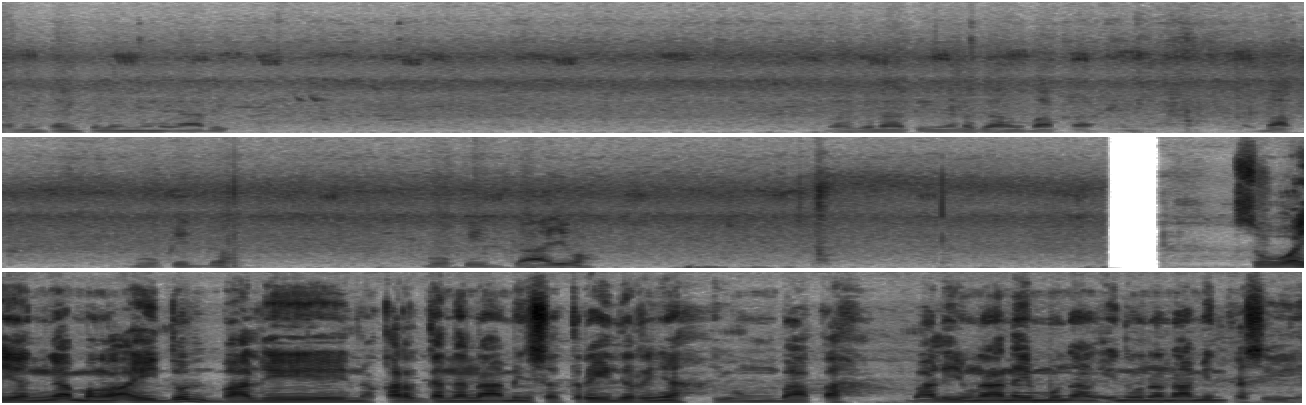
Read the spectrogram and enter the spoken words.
Yan, hintayin ko lang yung may-ari. Bago nating alaga ang baka. Yan, Kabak. Bukid do. Bukid kayo. So ayan nga mga idol, bali nakarga na namin sa trailer niya yung baka. Bali yung nanay muna ang inuna namin kasi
